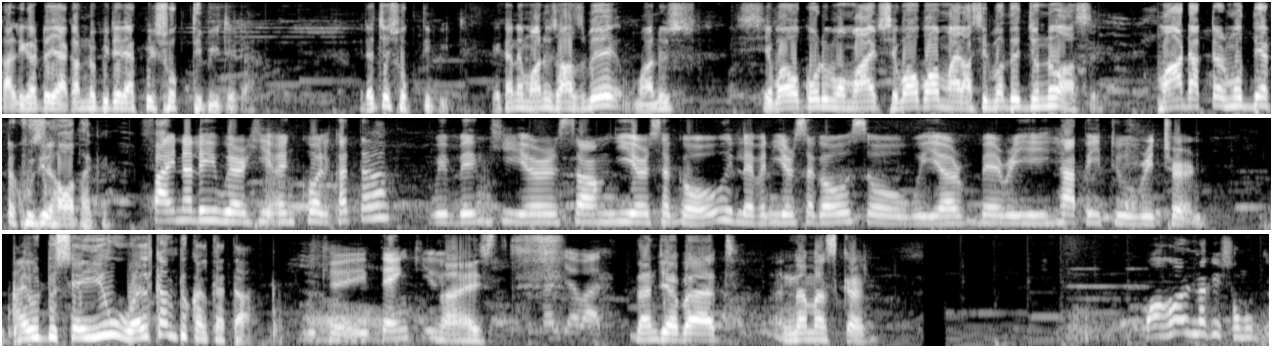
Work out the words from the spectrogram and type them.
কালীঘাট ওই একান্ন পীঠের এক পীঠ শক্তিপীঠ এটা এটা হচ্ছে শক্তিপীঠ এখানে মানুষ আসবে মানুষ সেবাও করবে মায়ের সেবাও পাওয়া মায়ের আশীর্বাদের জন্যও আসে মা ডাক্তার মধ্যে একটা খুশির হাওয়া থাকে Finally, we are here in Kolkata. We've been here some years ago, 11 years ago, so we are very happy to return. I would to say you welcome to Calcutta. Okay, thank you. Nice. Dhanjawad. Dhanjabad. Namaskar. পাহাড় নাকি সমুদ্র?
